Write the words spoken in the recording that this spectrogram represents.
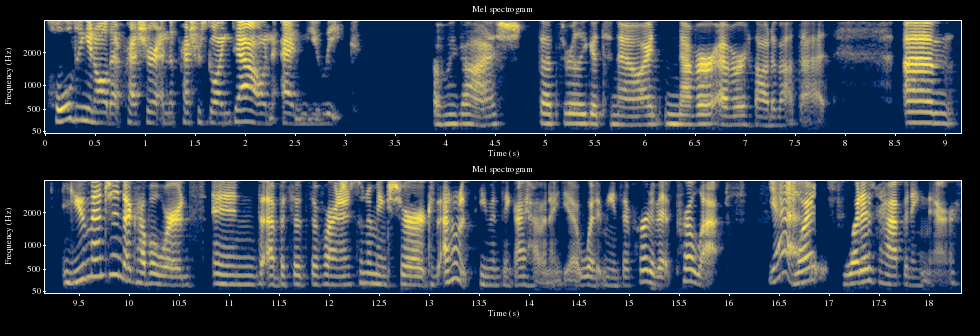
holding in all that pressure and the pressure's going down and you leak. Oh my gosh, that's really good to know. I never ever thought about that. Um, you mentioned a couple words in the episode so far, and I just want to make sure because I don't even think I have an idea what it means. I've heard of it. Prolapse. Yeah. What what is happening there?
